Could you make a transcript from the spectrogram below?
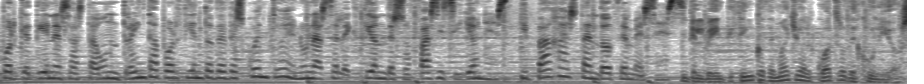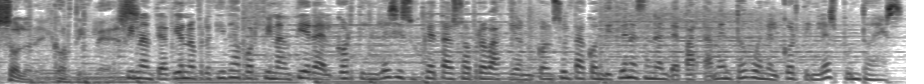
porque tienes hasta un 30% de descuento en una selección de sofás y sillones y paga hasta en 12 meses. Del 25 de mayo al 4 de junio, solo en el corte inglés. Financiación ofrecida por financiera el corte inglés y sujeta a su aprobación. Consulta condiciones en el departamento o en el corteinglés.es.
